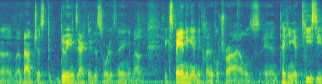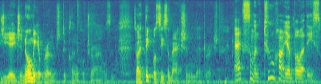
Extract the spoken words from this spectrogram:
uh, about just doing exactly this sort of thing, about expanding into clinical trials and taking a TCGA genomic approach to clinical trials. And so I think we'll see some action in that direction. Excellent, two higher bodies.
